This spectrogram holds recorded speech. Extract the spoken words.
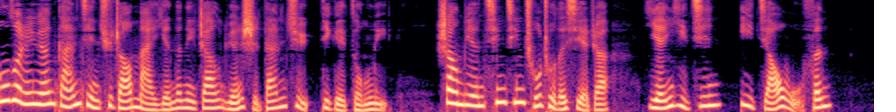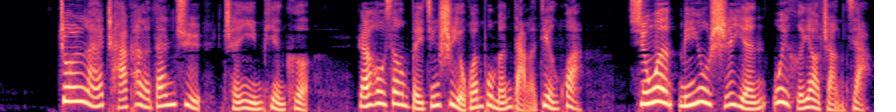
工作人员赶紧去找买盐的那张原始单据，递给总理，上边清清楚楚的写着盐一斤一角五分。周恩来查看了单据，沉吟片刻，然后向北京市有关部门打了电话。询问民用食盐为何要涨价？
